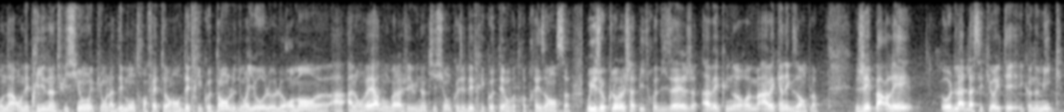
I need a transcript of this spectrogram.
On, a, on est pris d'une intuition et puis on la démontre en fait en détricotant le noyau, le, roman euh, à, l'envers. Donc voilà, j'ai eu une intuition que j'ai détricotée en votre présence. Oui, je clôt le chapitre, disais-je, avec, avec un exemple. J'ai parlé, au-delà de la sécurité économique,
